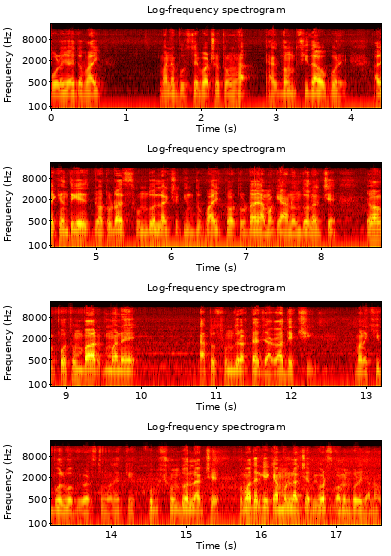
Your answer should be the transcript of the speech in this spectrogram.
পড়ে যায় তো ভাই মানে বুঝতে পারছ, তোমরা একদম সিধা ওপরে আর এখান থেকে যতটা সুন্দর লাগছে কিন্তু ভাই, ততটাই আমাকে আনন্দ লাগছে। এবং আমি প্রথমবার মানে এত সুন্দর একটা জায়গা দেখছি। মানে কি বলব ভিউয়ার্স তোমাদেরকে? খুব সুন্দর লাগছে। তোমাদেরকে কেমন লাগছে ভিউয়ার্স কমেন্ট করে জানাও।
